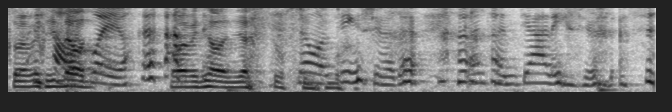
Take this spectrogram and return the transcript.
从来没听到，从来没听到人家这么跟我。新学的，跟陈嘉玲学的，是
